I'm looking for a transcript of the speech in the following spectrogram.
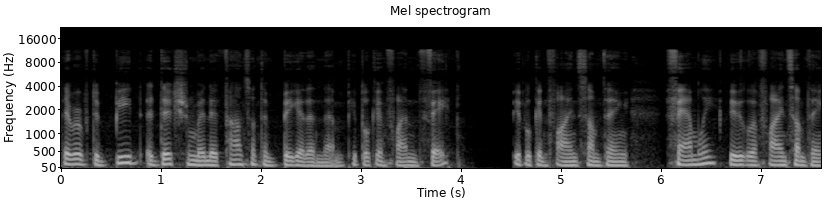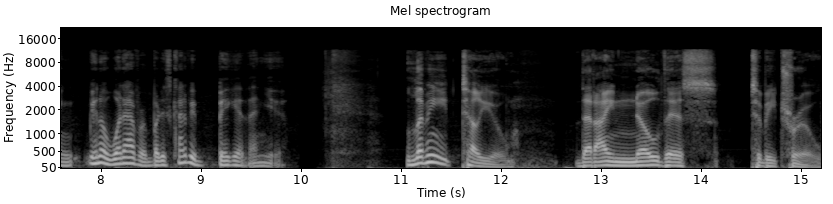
they were to beat addiction when they found something bigger than them. People can find faith, people can find something family, you're going to find something, you know, whatever, but it's got to be bigger than you. Let me tell you that I know this to be true.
